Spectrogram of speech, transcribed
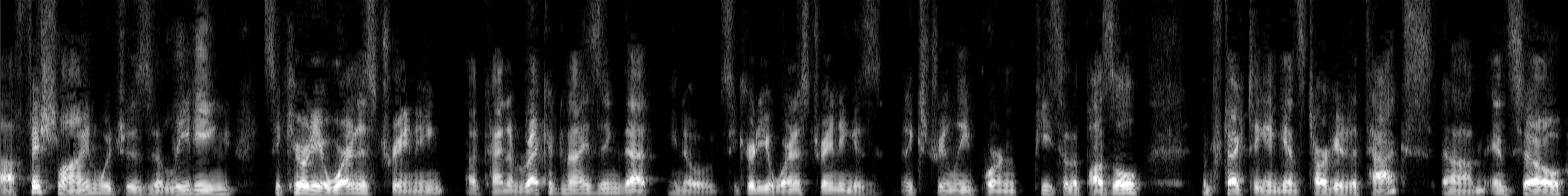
uh, PhishLine, which is a leading security awareness training, uh, kind of recognizing that you know security awareness training is an extremely important piece of the puzzle in protecting against targeted attacks. Um, and so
